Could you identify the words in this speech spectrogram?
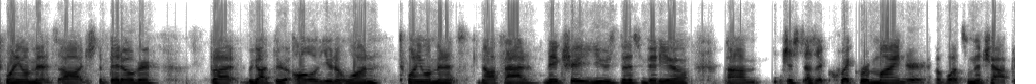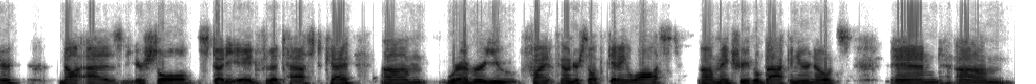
21 minutes. Oh, just a bit over. But we got through all of Unit 1, 21 minutes, not bad. Make sure you use this video um, just as a quick reminder of what's in the chapter, not as your sole study aid for the test, okay? Um, wherever you find, found yourself getting lost, uh, make sure you go back in your notes and um,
